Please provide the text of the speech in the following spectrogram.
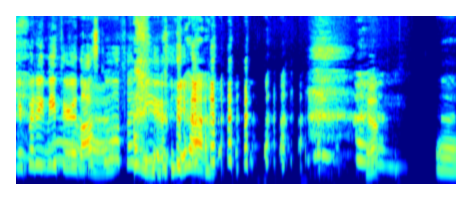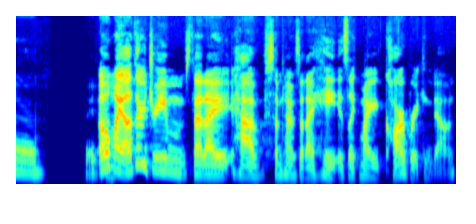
You're putting me yeah. through law school. Fuck you. yeah. yep. Uh. Oh, my other dreams that I have sometimes that I hate is like my car breaking down.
